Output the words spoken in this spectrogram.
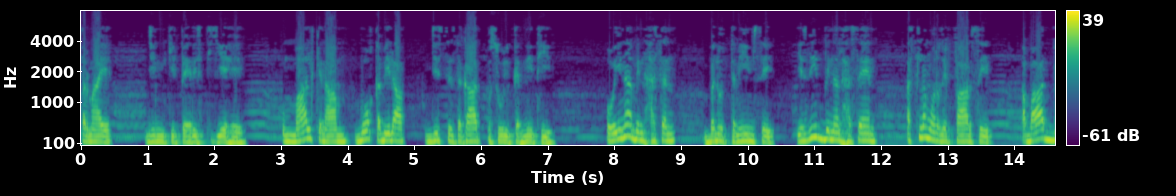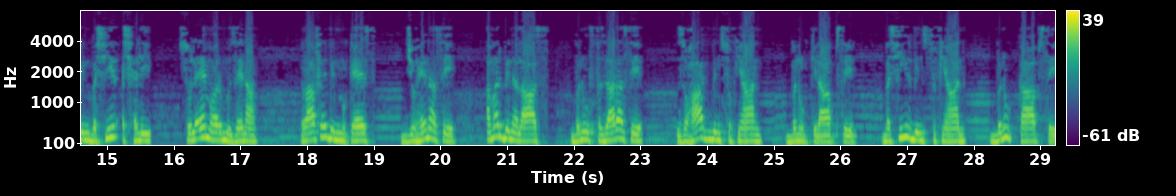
فرمائے، جن کی فہرست یہ ہے۔ امال کے نام وہ قبیلہ جس سے زکوٰۃ وصول کرنی تھی۔ اوینا بن حسن بنو تمیم سے، یزید بن الحسین، اسلم اور غفار سے، عباد بن بشیر اشہلی، سلیم اور مزینہ، رافع بن مکیس جوہینا سے امر بن الاس بنو فزارہ سے زہاق بن سفیان، بنو کلاب سے، بشیر بن سفیان، بنو کاب سے،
